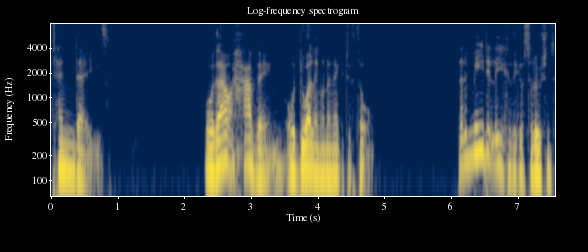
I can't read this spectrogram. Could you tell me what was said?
10 days without having or dwelling on a negative thought? Then immediately you can think of solutions.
